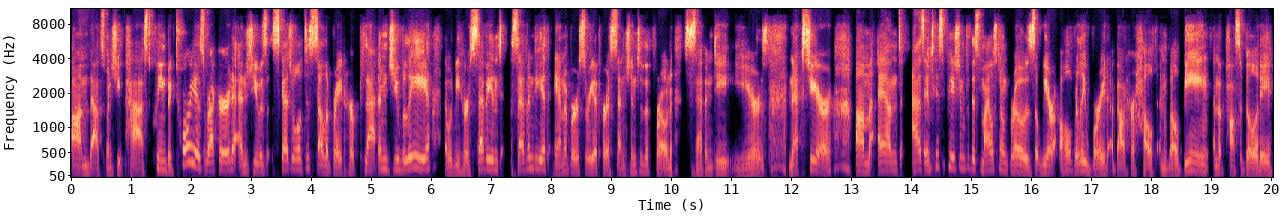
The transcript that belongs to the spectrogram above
Um, that's when she passed Queen Victoria's record, and she was scheduled to celebrate her Platinum Jubilee. That would be her 70th anniversary of her ascension to the throne 70 years next year. Um, and as anticipation for this milestone grows, we are all really worried about her health and well being and the possibility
